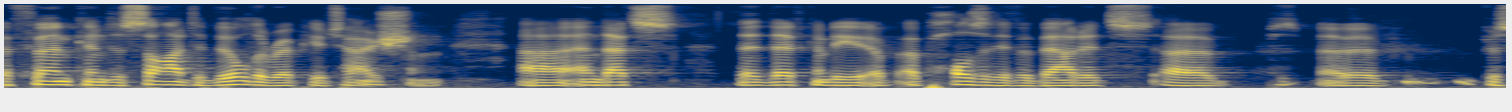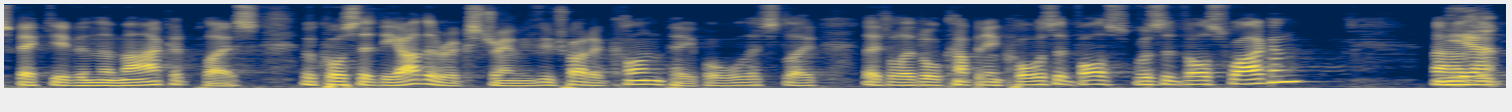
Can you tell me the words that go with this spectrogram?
a firm can decide to build a reputation, uh, and that's that, that can be a, a positive about its uh, uh, perspective in the marketplace. Of course, at the other extreme, if you try to con people, well, let's let, let a little company call was it, was it Volkswagen? Uh, Yeah. that,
